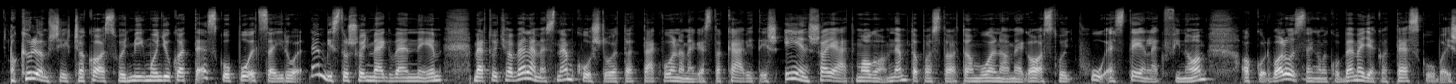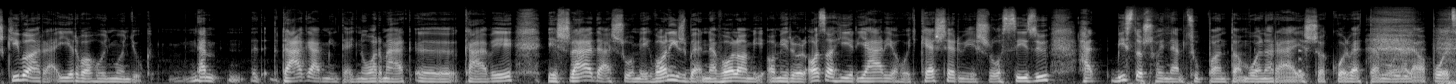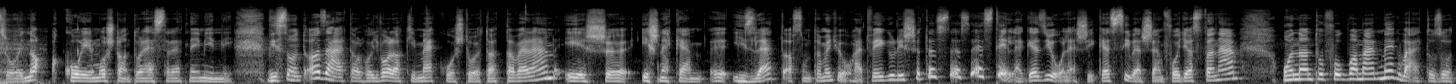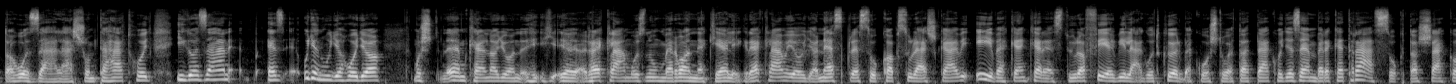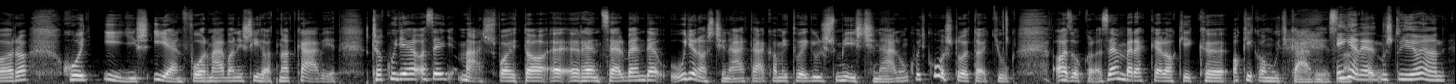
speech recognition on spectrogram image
A különbség csak az, hogy még mondjuk a Tesco polcairól nem biztos, hogy megvenném, mert hogyha velem ezt nem kóstoltatták volna meg ezt a kávét, és én saját magam nem tapasztaltam volna meg azt, hogy hú, ez tényleg finom, akkor valószínűleg, amikor bemegyek a Tesco-ba, és ki van rá írva, hogy mondjuk nem drágább, mint egy normál ö, kávé, és ráadásul még van is benne valami, amiről az a hír járja, hogy keserű és rossz ízű, hát biztos, hogy nem cuppantam volna rá, és akkor vettem volna le a polcról, hogy na, akkor én mostantól ezt szeretném inni. Viszont azáltal, hogy valaki megkóstoltatta velem, és, és nekem ízlett, azt mondtam, hogy jó, hát végül is hát ez, ez, ez tényleg, ez jól esik, ez szívesen fogyasztanám. Onnantól fogva már megváltozott a hozzáállásom, tehát, hogy igazán ez ugyanúgy, ahogy a, most nem kell nagyon reklámoznunk, mert van neki elég reklámja, hogy a Nespresso kapszulás kávé éveken keresztül a fél világot körbekóstoltatták, hogy az embereket rászoktassák arra, hogy így is, ilyen formában is ihatnak kávét. Csak ugye az egy másfajta e, rendszerben, de ugyanazt csinálták, amit végül is mi is csinálunk, hogy kóstoltatjuk azokkal az emberekkel, akik, akik amúgy kávéznak. Igen, most ugye olyan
